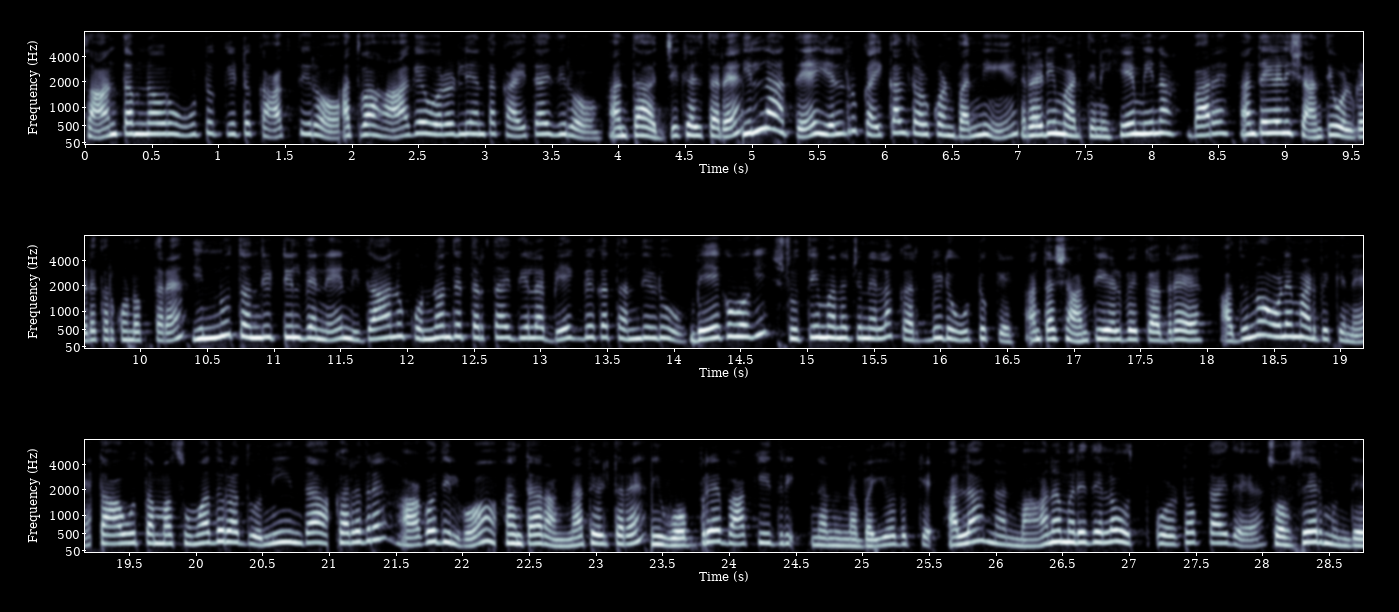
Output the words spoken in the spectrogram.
ಸಾಂತಮ್ನವ್ರು ಊಟಕ್ ಗಿಟಕ್ ಹಾಕ್ತಿರೋ ಅಥವಾ ಹಾಗೆ ಹೊರಡ್ಲಿ ಅಂತ ಕಾಯ್ತಾ ಇದೀರೋ ಅಂತ ಅಜ್ಜಿ ಕೇಳ್ತಾರೆ. ಇಲ್ಲ ಅತ್ತೆ, ಎಲ್ರು ಕೈಕಾಲ್ ತೊಳ್ಕೊಂಡ್ ಬನ್ನಿ, ರೆಡಿ ಮಾಡ್ತೀನಿ. ಹೇ ಮೀನಾ, ಬಾರೆ ಅಂತ ಹೇಳಿ ಶಾಂತಿ ಒಳಗಡೆ ಕರ್ಕೊಂಡ್ ಹೋಗ್ತಾರೆ. ಇನ್ನೂ ತಂದಿಟ್ಟಿಲ್ವೇನೆ ನಿಧಾನಕ್ಕೆ ಒಂದೊಂದೇ ತರ್ತಾ ಇದೆಯಲ್ಲ ಬೇಗ ಬೇಗ ತಂದಿಡು. ಬೇಗ ಹೋಗಿ ಶ್ರುತಿ ಮನಜನೆಲ್ಲ ಕರ್ದ್ಬಿಡು ಊಟಕ್ಕೆ ಅಂತ ಶಾಂತಿ ಹೇಳ್ಬೇಕಾದ್ರೆ ಅದನ್ನು ಅವಳೆ ಮಾಡ್ಬೇಕೇನೆ. ತಾವು ತಮ್ಮ ಸುಮಧುರ ಧ್ವನಿಯಿಂದ ಕರೆದ್ರೆ ಆಗೋದಿಲ್ವೋ ಅಂತ ರಂಗನಾಥ್ ಹೇಳ್ತಾರೆ, ನೀವ್ ಒಬ್ರೇ ಬಾಕಿ ಇದ್ರಿ, ನನ್ನನ್ನ ಬೈಯೋದಕ್ಕೆ. ಅಲ್ಲ, ನನ್ ಮಾನ ಮರ್ಯಾದೆಲ್ಲ ಹೊರಟೋಗ್ತಾ ಇದೆ. ಸೊಸೆಯರ್ ಮುಂದೆ,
